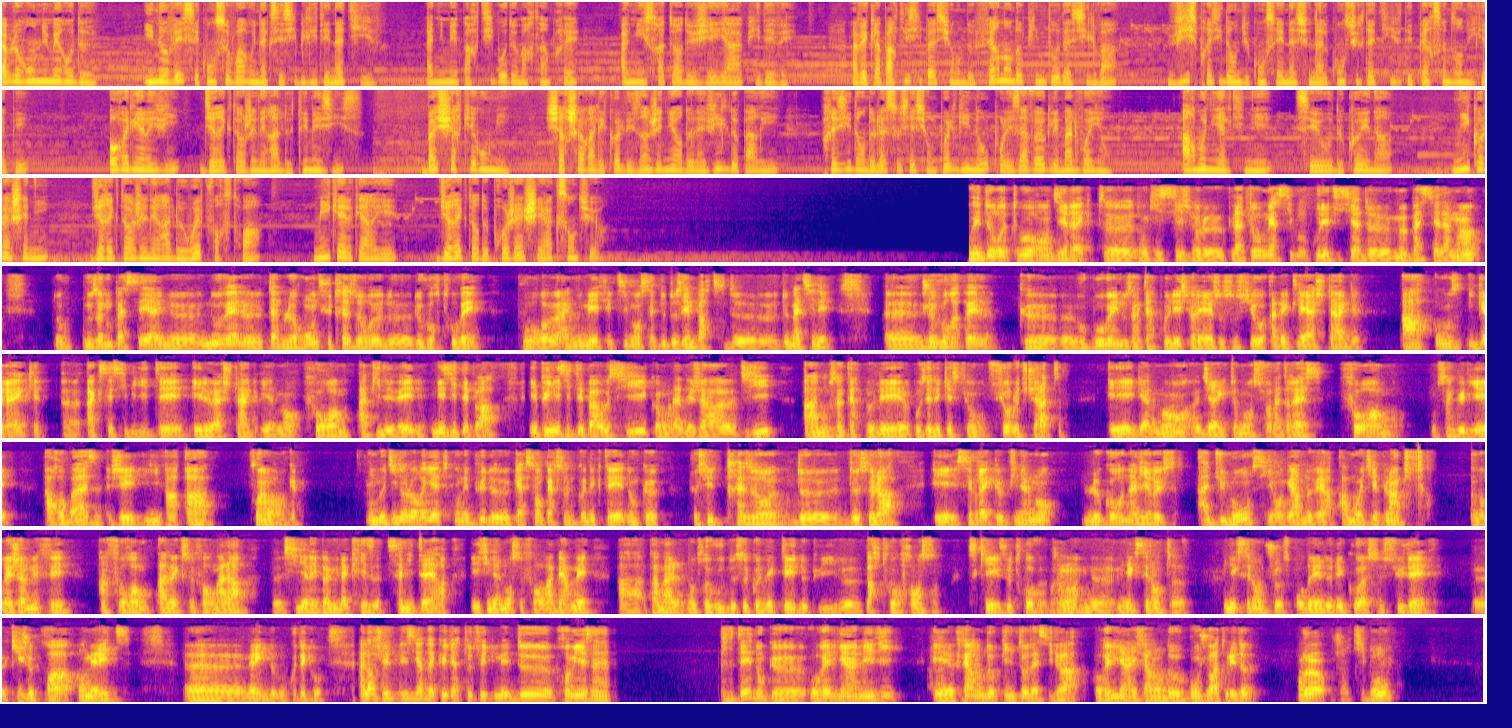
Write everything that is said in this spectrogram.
Table ronde numéro 2. Innover, c'est concevoir une accessibilité native. Animé par Thibaut de Martin-Pré, administrateur du GIA APIDV. Avec la participation de Fernando Pinto da Silva, vice-président du Conseil national consultatif des personnes handicapées, Aurélien Lévy, directeur général de Témésis, Bachir Keroumi, chercheur à l'école des ingénieurs de la ville de Paris, président de l'association Paul Guinot pour les aveugles et malvoyants, Harmonie Altigné, CEO de Coena, Nicolas Chani, directeur général de Webforce 3, Michael Carrier, directeur de projet chez Accenture. On est de retour en direct, euh, donc ici sur le plateau. Merci beaucoup Laetitia de me passer la main. Donc nous allons passer à une nouvelle table ronde. Je suis très heureux de, vous retrouver pour euh, animer effectivement cette deuxième partie de, matinée. Euh, je vous rappelle que vous pouvez nous interpeller sur les réseaux sociaux avec les hashtags a11Y, euh, accessibilité et le hashtag également forum HappyDV. Donc n'hésitez pas. Et puis n'hésitez pas aussi, comme on l'a déjà euh, dit, à nous interpeller, euh, poser des questions sur le chat et également directement sur l'adresse forum au singulier giaa.org. On me dit dans l'oreillette qu'on est plus de 400 personnes connectées, donc je suis très heureux de, de cela. Et c'est vrai que finalement, le coronavirus a du bon si on regarde le verre à moitié plein, puisqu'on n'aurait jamais fait un forum avec ce format-là euh, s'il n'y avait pas eu la crise sanitaire. Et finalement, ce format permet à pas mal d'entre vous de se connecter depuis euh, partout en France, ce qui est, je trouve, vraiment une, une excellente, une excellente chose pour donner de l'écho à ce sujet euh, qui, je crois, en mérite. mérite de beaucoup d'écho. Alors, j'ai le plaisir d'accueillir tout de suite mes deux premiers invités, donc Aurélien Lévy, et Fernando Pinto da Silva. Aurélien et Fernando, bonjour à tous les deux. Bonjour. Bonjour Thibault.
